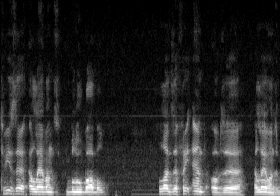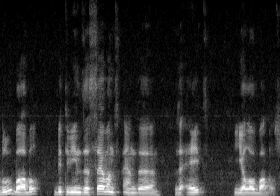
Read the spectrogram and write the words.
Twist the 11th blue bubble. Lock the free end of the 11th blue bubble between the 7th and uh, the 8th yellow bubbles.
